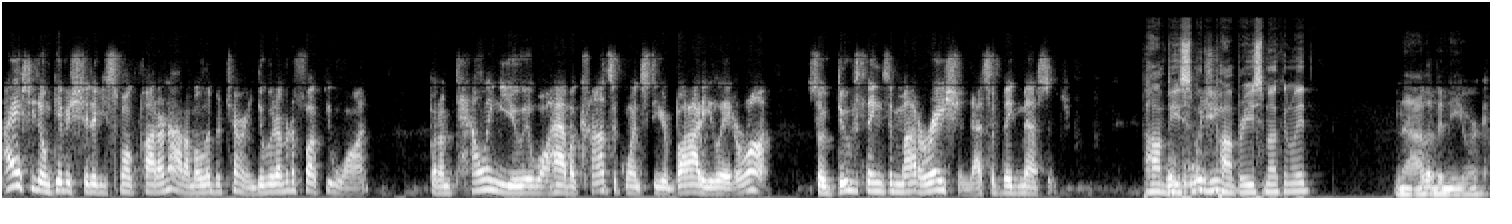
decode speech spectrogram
I actually don't give a shit if you smoke pot or not. I'm a libertarian. Do whatever the fuck you want. But I'm telling you, it will have a consequence to your body later on. So do things in moderation. That's a big message. Pomp, What you, would you- Pomp, are you smoking weed? No, I live in New York.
